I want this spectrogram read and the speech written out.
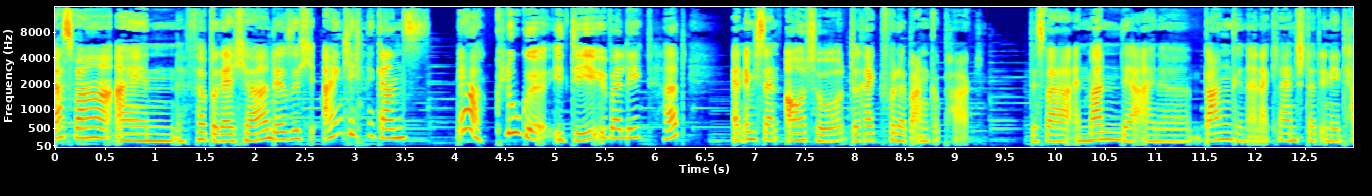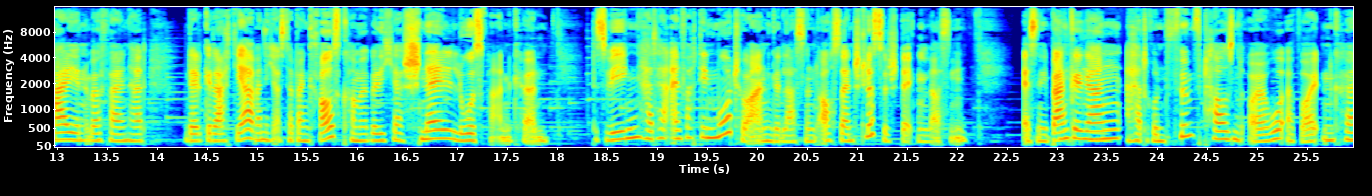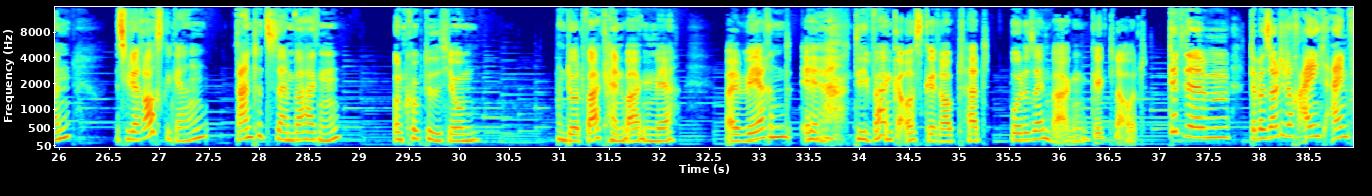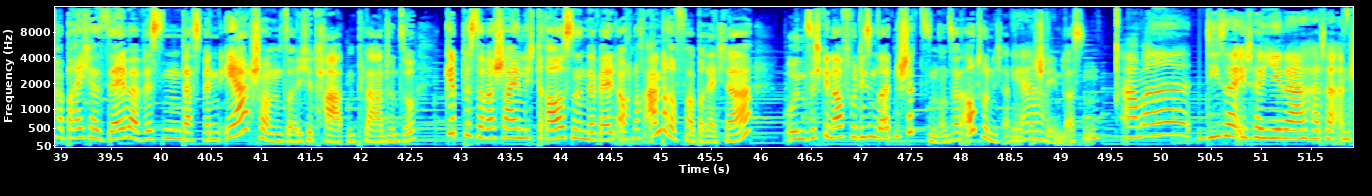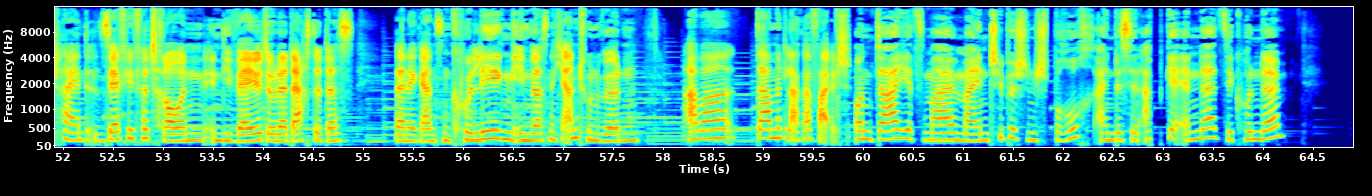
Das war ein Verbrecher, der sich eigentlich eine ganz ja, kluge Idee überlegt hat. Er hat nämlich sein Auto direkt vor der Bank geparkt. Das war ein Mann, der eine Bank in einer kleinen Stadt in Italien überfallen hat. Und der hat gedacht, ja, wenn ich aus der Bank rauskomme, will ich ja schnell losfahren können. Deswegen hat er einfach den Motor angelassen und auch seinen Schlüssel stecken lassen. Er ist in die Bank gegangen, hat rund 5000 Euro erbeuten können, ist wieder rausgegangen, rannte zu seinem Wagen und guckte sich um. Und dort war kein Wagen mehr, weil während er die Bank ausgeraubt hat, wurde sein Wagen geklaut. Didim. Dabei sollte doch eigentlich ein Verbrecher selber wissen, dass wenn er schon solche Taten plant und so, gibt es da wahrscheinlich draußen in der Welt auch noch andere Verbrecher und sich genau vor diesen Leuten schützen und sein Auto nicht einfach Ja. stehen lassen. Aber dieser Italiener hatte anscheinend sehr viel Vertrauen in die Welt oder dachte, dass seine ganzen Kollegen ihm das nicht antun würden. Aber damit lag er falsch. Und da jetzt mal meinen typischen Spruch ein bisschen abgeändert. Sekunde.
